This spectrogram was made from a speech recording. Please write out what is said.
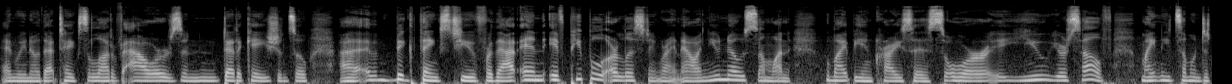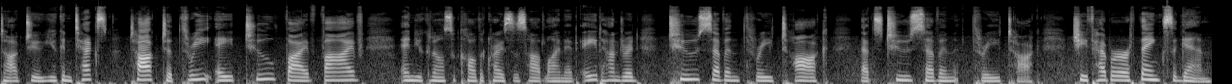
and we know that takes a lot of hours and dedication. So, uh, big thanks to you for that. And if people are listening right now and you know someone who might be in crisis or you yourself might need someone to talk to, you can text TALK to 38255. And you can also call the crisis hotline at 800 273 TALK. That's 273 TALK. Chief Heberer, thanks again.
